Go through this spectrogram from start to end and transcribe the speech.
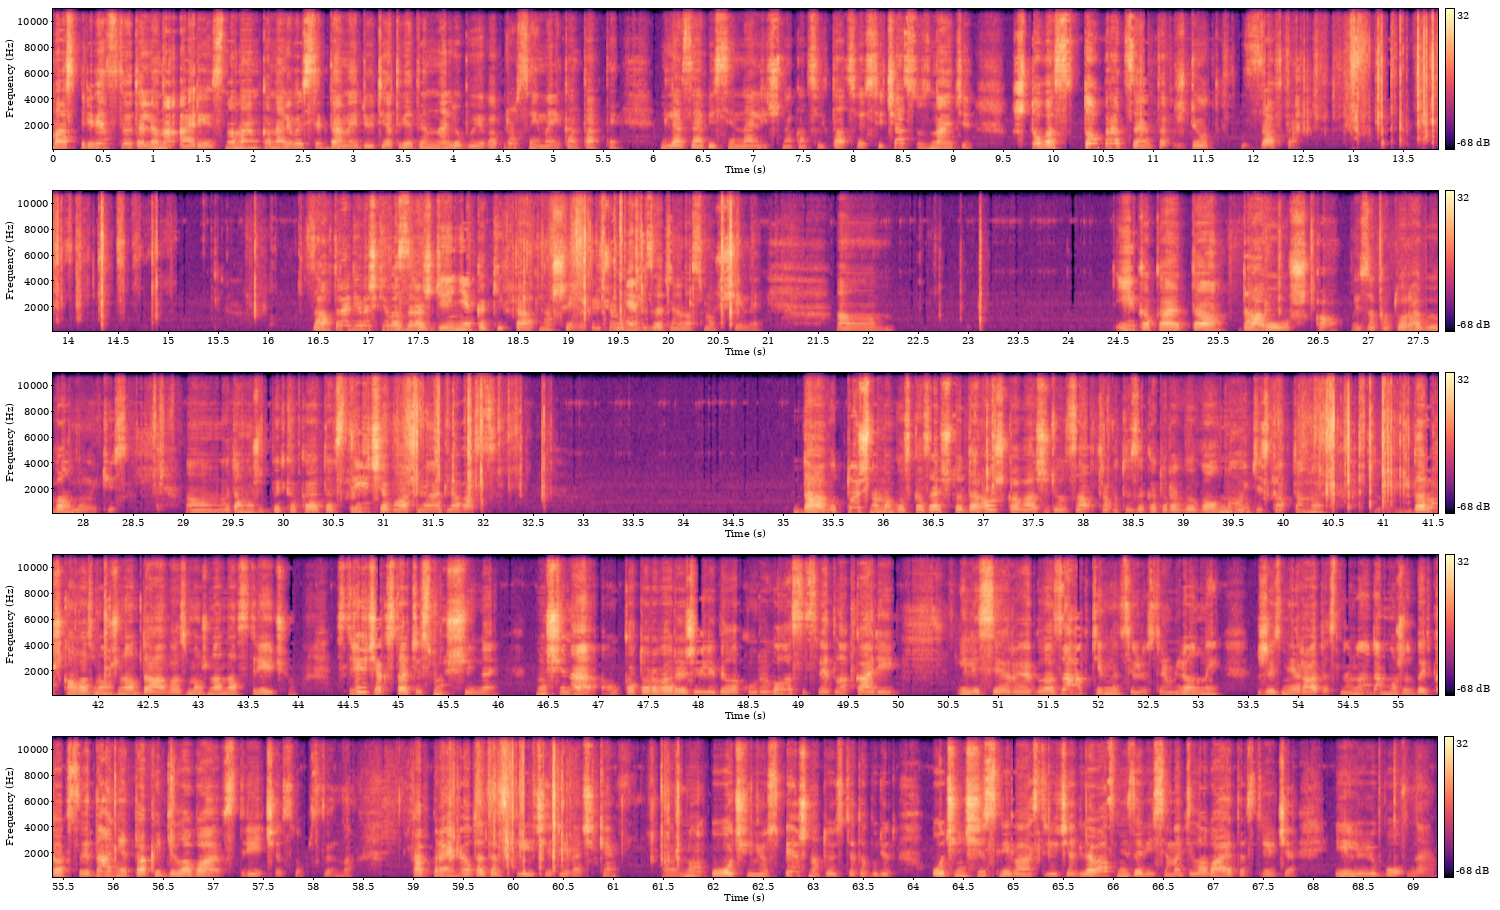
Вас приветствует Алена Ариес. На моем канале вы всегда найдете ответы на любые вопросы и мои контакты для записи на личную консультацию. Сейчас узнайте, что вас 100% ждет завтра. Завтра, девочки, возрождение каких-то отношений. Причем не обязательно с мужчиной. И какая-то дорожка, из-за которой вы волнуетесь. Это может быть какая-то встреча важная для вас. Да, вот точно могу сказать, что дорожка вас ждет завтра, вот из-за которой вы волнуетесь как-то, ну, дорожка, возможно, да, возможно, навстречу. Встреча, кстати, с мужчиной. Мужчина, у которого рыжие или белокурые волосы, светло-карий или серые глаза, активно целеустремленный, жизнерадостный. Но это может быть как свидание, так и деловая встреча, собственно. Как пройдет эта встреча, девочки? Э, ну, очень успешно, то есть это будет очень счастливая встреча для вас, независимо, деловая эта встреча или любовная.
